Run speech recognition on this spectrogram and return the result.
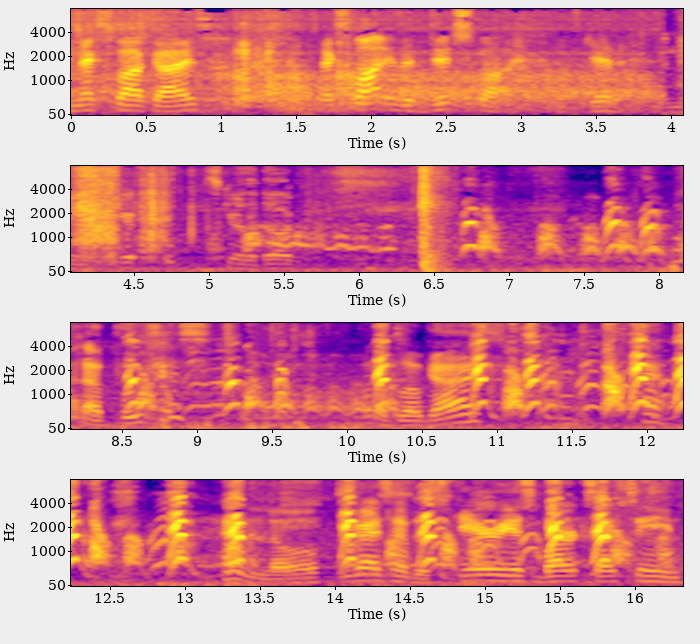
Right, next spot, guys. Next spot is a ditch spot. Let's get it. And me scare, scare the dog. What up, pooches? What up, little guys? Hello. You guys have the scariest barks I've seen.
